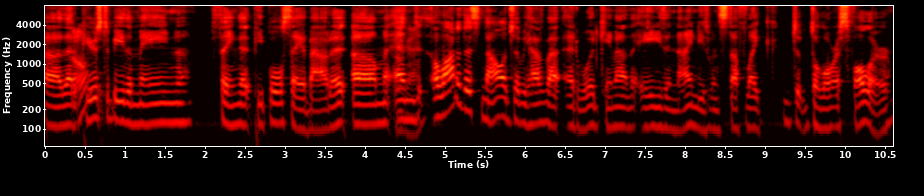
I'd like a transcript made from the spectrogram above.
Uh, that Oh. appears to be the main thing that people say about it. Um, and Okay. a lot of this knowledge that we have about Ed Wood came out in the 80s and 90s when stuff like D- Dolores Fuller,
